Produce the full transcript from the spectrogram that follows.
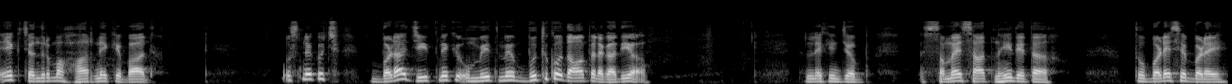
एक चंद्रमा हारने के बाद उसने कुछ बड़ा जीतने की उम्मीद में बुद्ध को दांव पे लगा दिया। लेकिन जब समय साथ नहीं देता तो बड़े से बड़े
